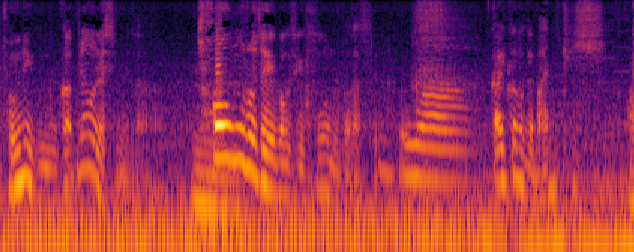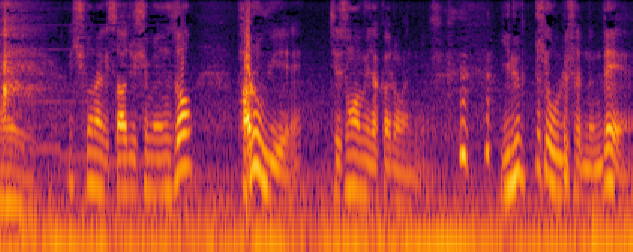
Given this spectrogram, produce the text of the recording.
저는 이거 깜짝 놀랐습니다. 처음으로 저희 방송에 후원을 받았어요. 우와. 깔끔하게 만캐시 시원하게 쏴주시면서 바로 위에 죄송합니다 까르마님 이렇게 올리셨는데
